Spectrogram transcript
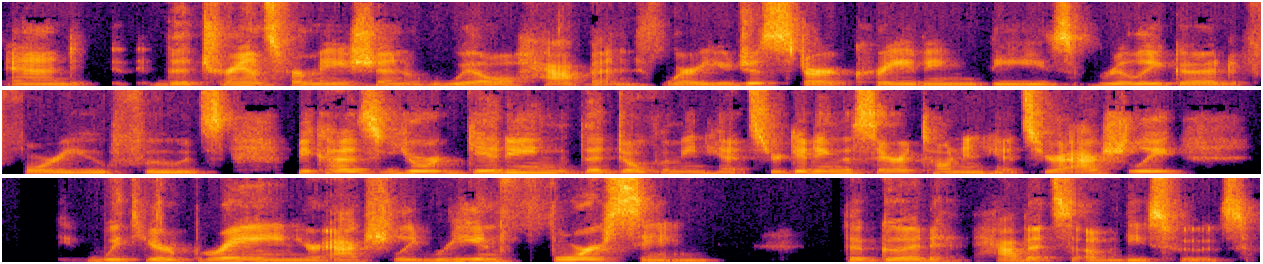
and the transformation will happen where you just start craving these really good for you foods because you're getting the dopamine hits, you're getting the serotonin hits, you're actually with your brain, you're actually reinforcing the good habits of these foods.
